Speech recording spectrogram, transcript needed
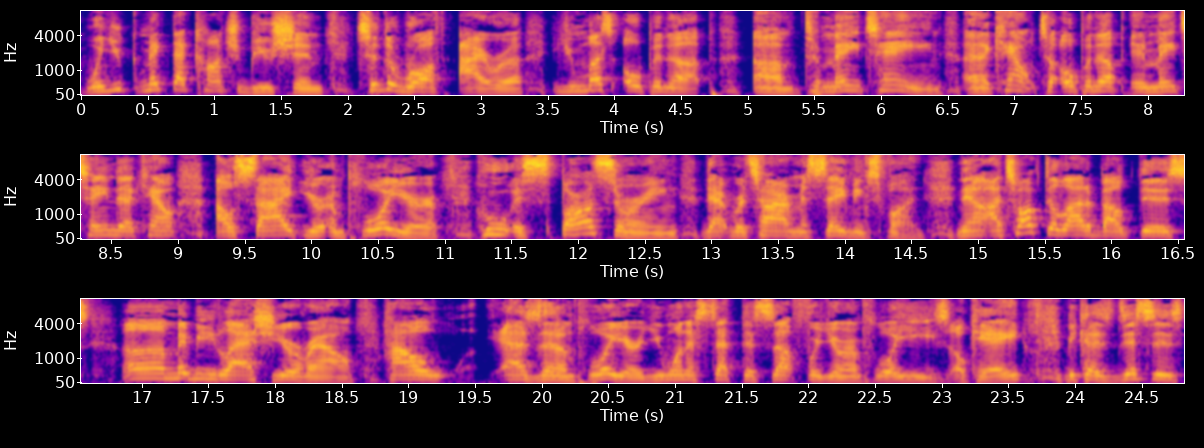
when you make that contribution to the Roth IRA, you must open up um, to maintain an account, to open up and maintain the account outside your employer who is sponsoring that retirement savings fund. Now, I talked a lot about this uh, maybe last year around how as an employer, you want to set this up for your employees, okay? Because this is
